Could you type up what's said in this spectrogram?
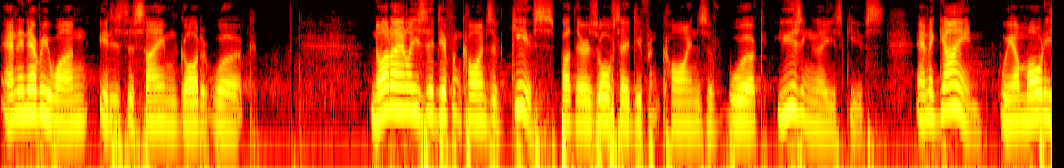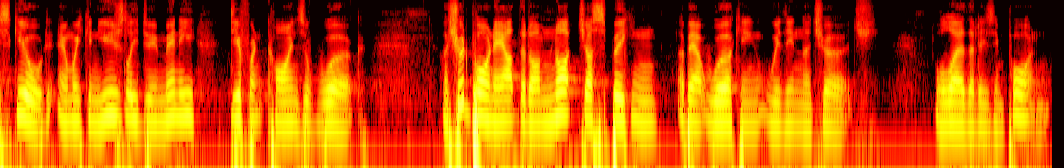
and in every one, it is the same God at work. Not only is there different kinds of gifts, but there is also different kinds of work using these gifts. And again, we are multi skilled and we can usually do many different kinds of work. I should point out that I'm not just speaking about working within the church, although that is important.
